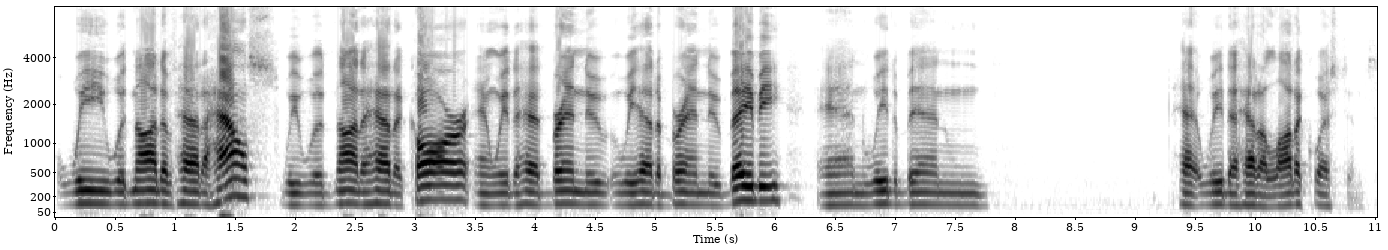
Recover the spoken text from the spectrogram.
we would not have had a house, we would not have had a car, and we'd have had brand new. We had a brand new baby, and we'd have been. Had, we'd have had a lot of questions.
